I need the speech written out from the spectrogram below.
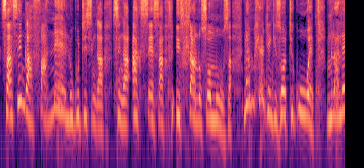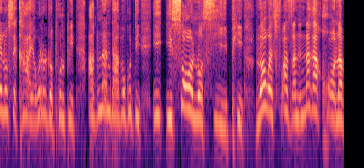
sasingafanele ukuthi singa singa accessa isihlalo somusa. Namhlanje ngizothi kuwe mlalelo sekhaya weredo pulpit akunandaba ukuthi isono siphi? Lo wesifazane nakakhona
